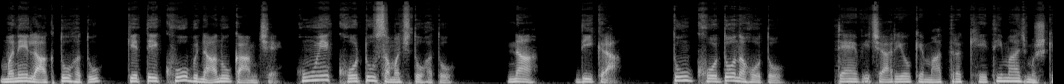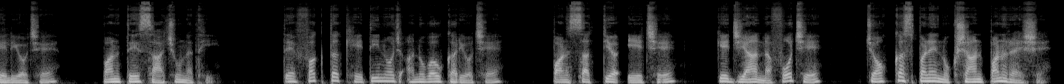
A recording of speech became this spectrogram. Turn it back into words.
મને લાગતું હતું કે તે ખૂબ નાનું કામ છે. હું એ ખોટું સમજતો હતો. ના, દીકરા, તું ખોટો નહોતો તે વિચાર્યો કે માત્ર ખેતીમાં જ મુશ્કેલીઓ છે, પણ તે સાચું નથી. તે ફક્ત ખેતીનો જ અનુભવ કર્યો છે, પણ સત્ય એ છે કે જ્યાં નફો છે, ચોક્કસપણે નુકસાન પણ રહેશે.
